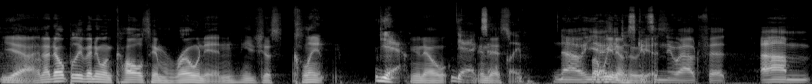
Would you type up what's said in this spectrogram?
Yeah, and I don't believe anyone calls him Ronin. He's just Clint. Yeah. You know, Yeah, in this. exactly. No, But yeah, we he know just who he gets a new outfit. Um,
